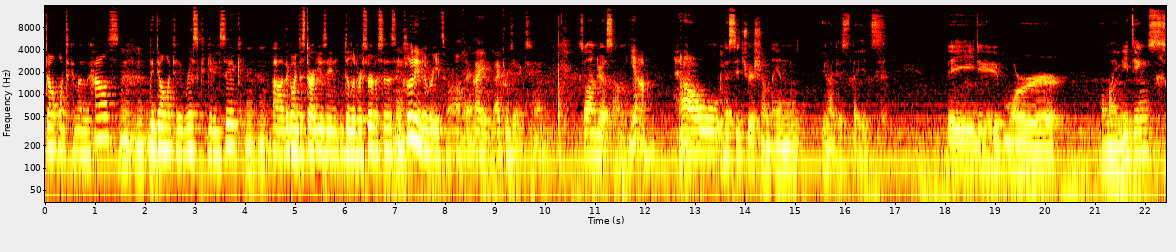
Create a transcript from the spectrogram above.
don't want to come out of the house. うんうんうん They don't want to risk getting sick. うんうん Uh, they're going to start using delivery services, Mm. including Uber Eats more often. Yeah. I, I predict. So Andrea さん Yeah. how the situation in United States they do more online meetings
